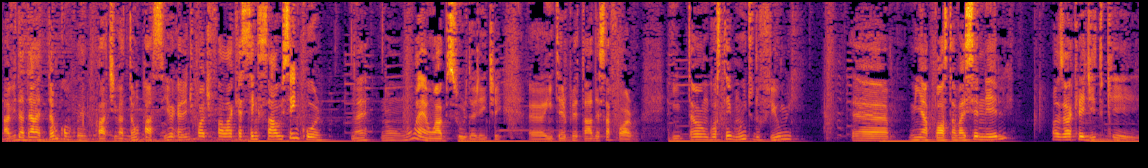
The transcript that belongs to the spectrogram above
a vida dela é tão contemplativa, tão passiva, que a gente pode falar que é sem sal e sem cor. né? Não, não é um absurdo a gente uh, interpretar dessa forma. Então, gostei muito do filme. Uh, minha aposta vai ser nele, mas eu acredito que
